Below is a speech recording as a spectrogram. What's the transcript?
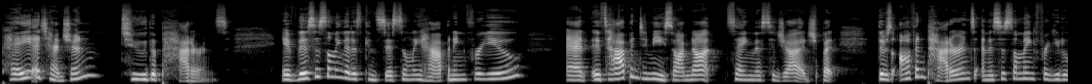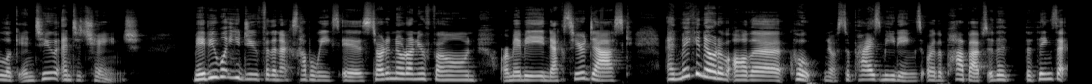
Pay attention to the patterns. If this is something that is consistently happening for you, and it's happened to me, so I'm not saying this to judge, but there's often patterns, and this is something for you to look into and to change. Maybe what you do for the next couple weeks is start a note on your phone or maybe next to your desk and make a note of all the quote, you know, surprise meetings or the pop-ups or the, the things that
